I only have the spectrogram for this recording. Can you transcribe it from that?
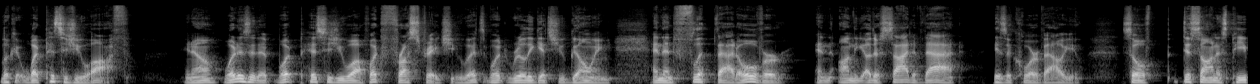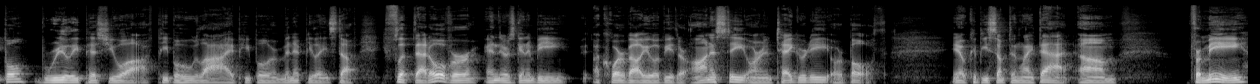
look at what pisses you off. You know, what is it that, what pisses you off? What frustrates you? What's, what really gets you going? And then flip that over. And on the other side of that is a core value. So dishonest people really piss you off, people who lie, people who are manipulating stuff, you flip that over and there's going to be a core value of either honesty or integrity or both. You know, it could be something like that. Um, for me,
